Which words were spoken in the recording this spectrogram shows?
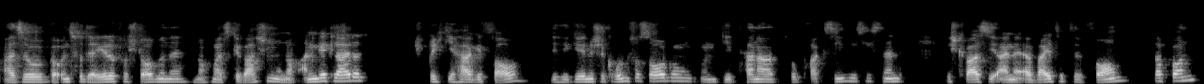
Also bei uns wird ja jeder Verstorbene nochmals gewaschen und auch angekleidet, sprich die HGV, die hygienische Grundversorgung und die Thanatopraxie, wie es sich nennt, ist quasi eine erweiterte Form davon.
